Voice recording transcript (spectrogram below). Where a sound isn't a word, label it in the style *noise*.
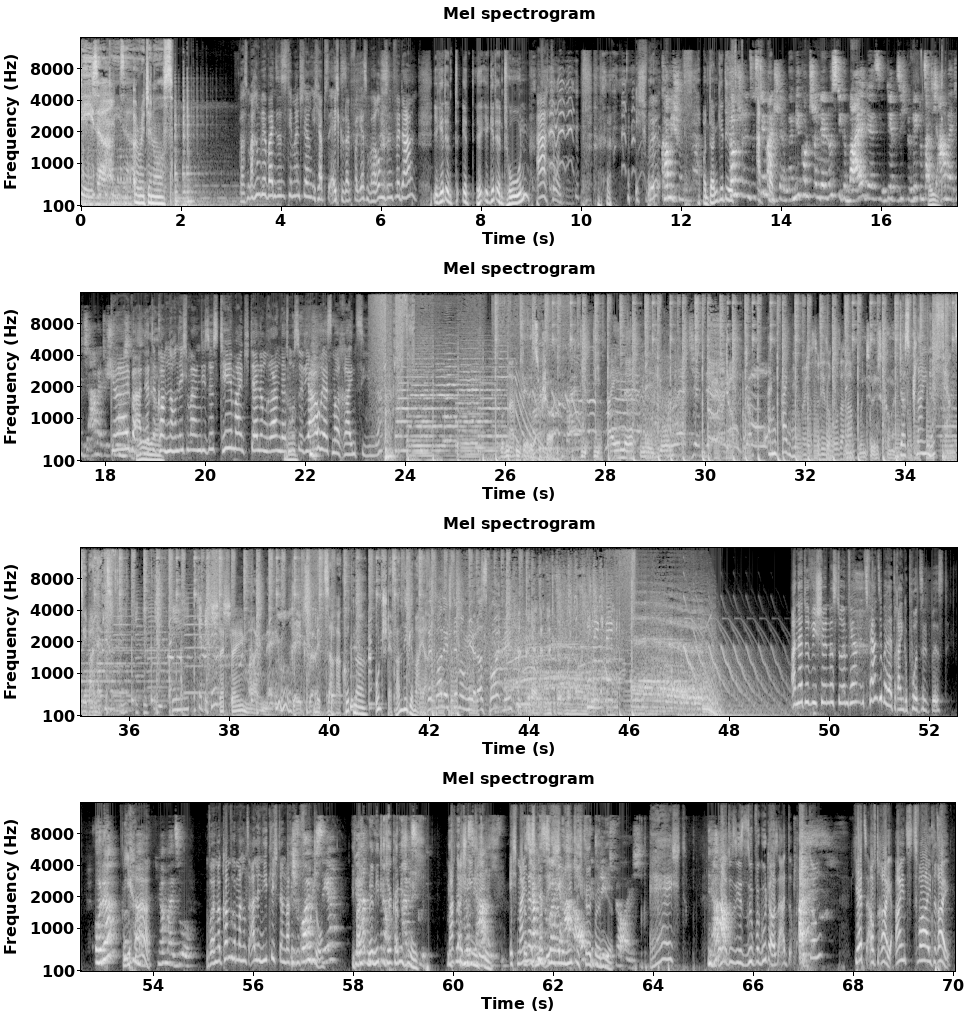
Dieser Originals. Was machen wir bei dieser Systemeinstellung? Ich habe es ehrlich gesagt vergessen. Warum sind wir da? Ihr geht in, ihr, ihr geht in Ton Ach, Ton. Ich schwöre. Komm ich schon. und dann geht ihr Ich komme schon in Systemeinstellung. Bei mir kommt schon der lustige Ball, der, der sich bewegt und sagt, ich arbeite, ich arbeite schon. Geil, bei Annette ja. kommt noch nicht mal in die Systemeinstellung ran. Das musst du dir auch erst mal reinziehen. Ne? Guten Abend, verehrte Zuschauer. Die, die eine Million. Möchtest du diese Hose haben? Winter is coming. Das kleine Fernsehballett Say my name. mit Sarah Kuttner und Stefan Niggemeier. Tolle Stimmung hier, das freut mich. Annette, wie schön, dass du im Fern ins Fernsehballett reingepurzelt bist. Oder? Guck Ja. mal. Hör mal so. Wollen wir kommen, wir machen uns alle niedlich, dann mache ich, Ich ein freue mich Foto. sehr. Ich mehr niedlicher kann ich nicht. gut. Macht bin euch schon niedlich. niedlich. Ich meine Das das, Ich habe ist Haare Niedlichkeit bei euch. Echt? Ja, Ja. du siehst super gut aus. Achtung. Jetzt auf drei. Eins, zwei, drei.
